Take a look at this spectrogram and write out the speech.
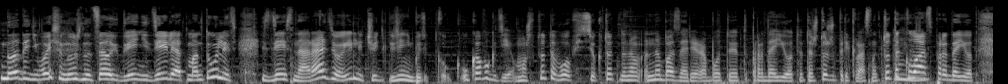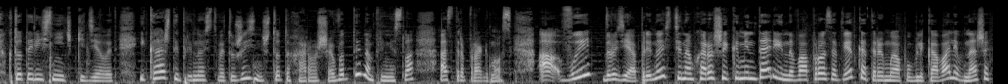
Но до него еще нужно целых две недели отмантулить здесь на радио или чуть где-нибудь. У кого где? Может, кто-то в офисе, кто-то на, на базаре работает, продает. Это же тоже прекрасно. Кто-то квас продает, кто-то реснички делает. И каждый приносит в эту жизнь что-то хорошее. Вот ты нам принесла астропрогноз. А вы, друзья, приносите нам хорошие комментарии на вопрос-ответ, который мы опубликовали в наших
